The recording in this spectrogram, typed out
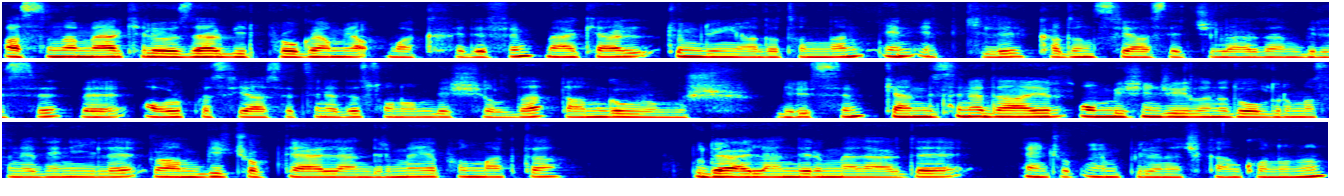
Aslında Merkel'e özel bir program yapmak hedefim. Merkel tüm dünyada tanınan en etkili kadın siyasetçilerden birisi ve Avrupa siyasetine de son 15 yılda damga vurmuş bir isim. Kendisine dair 15. yılını doldurması nedeniyle şu an birçok değerlendirme yapılmakta. Bu değerlendirmelerde en çok ön plana çıkan konunun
